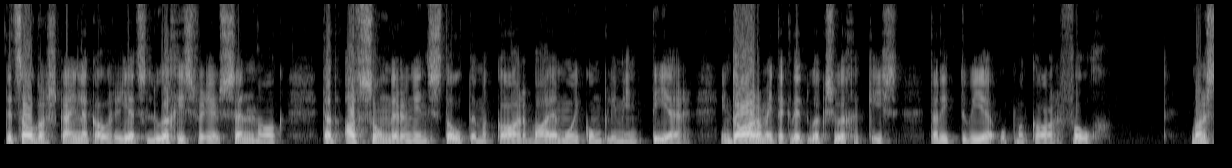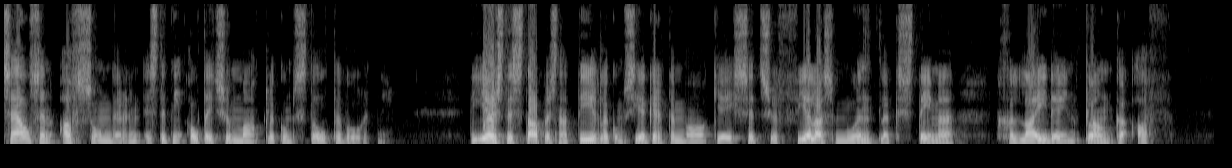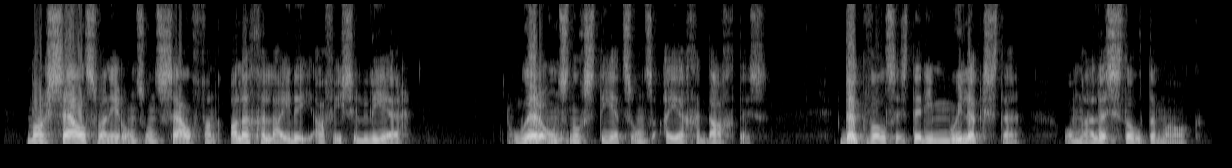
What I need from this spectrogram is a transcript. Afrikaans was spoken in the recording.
Dit sal waarskynlik al reeds logies vir jou sin maak dat afsondering en stilte mekaar baie mooi komplementeer en daarom het ek dit ook so gekies dat die twee op mekaar volg. Maar selfs in afsondering is dit nie altyd so maklik om stil te word nie. Die eerste stap is natuurlik om seker te maak jy sit soveel as moontlik stemme, geluide en klanke af. Maar selfs wanneer ons onsself van alle geluide af isoleer, hoor ons nog steeds ons eie gedagtes. Dikwels is dit die moeilikste om hulle stil te maak.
